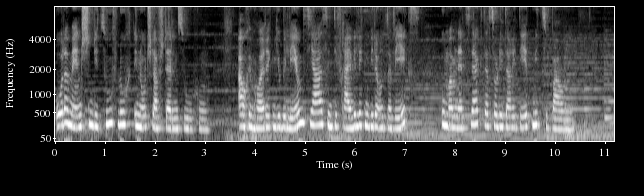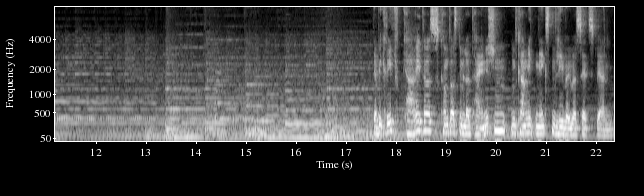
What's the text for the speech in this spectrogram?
oder Menschen, die Zuflucht in Notschlafstellen suchen. Auch im heurigen Jubiläumsjahr sind die Freiwilligen wieder unterwegs, um am Netzwerk der Solidarität mitzubauen. Der Begriff Caritas kommt aus dem Lateinischen und kann mit Nächstenliebe übersetzt werden.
